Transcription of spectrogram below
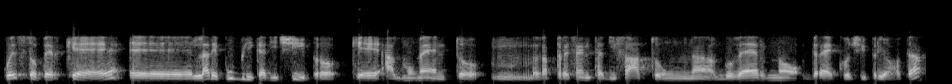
Questo perché eh, la Repubblica di Cipro, che al momento mh, rappresenta di fatto un governo greco-cipriota,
